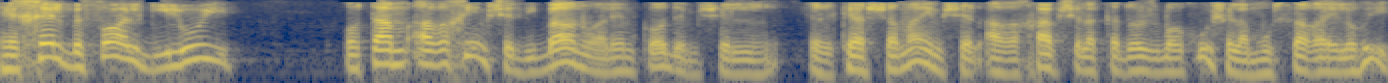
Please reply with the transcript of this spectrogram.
החל בפועל גילוי אותם ערכים שדיברנו עליהם קודם, של ערכי השמיים, של ערכיו של הקדוש ברוך הוא, של המוסר האלוהי.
